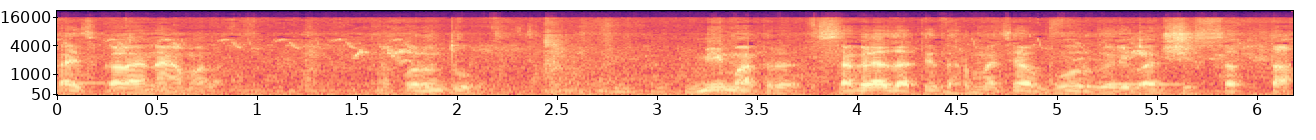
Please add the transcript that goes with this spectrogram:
काहीच कळाय नाही आम्हाला. परंतु मी मात्र सगळ्या जाती धर्माच्या गोरगरिबांची सत्ता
